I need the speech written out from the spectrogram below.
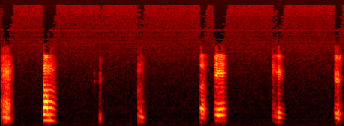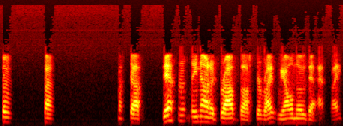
some stuff. Definitely not a drought buster, right? We all know that, right?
